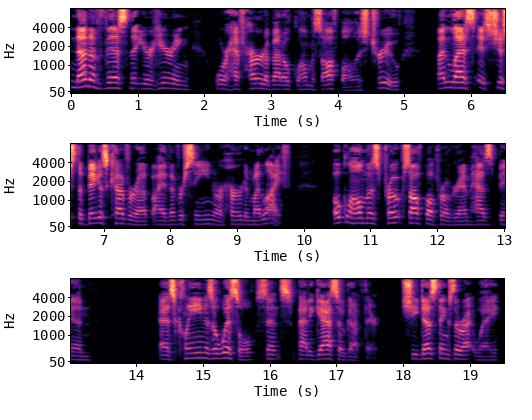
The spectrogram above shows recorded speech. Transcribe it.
none of this that you're hearing or have heard about Oklahoma softball is true unless it's just the biggest cover up I have ever seen or heard in my life. Oklahoma's pro softball program has been as clean as a whistle since Patty Gasso got there. She does things the right way.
